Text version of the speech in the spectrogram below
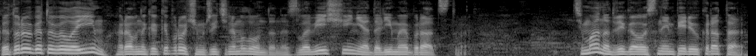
которую готовило им, равно как и прочим жителям Лондона, зловещее и неодолимое братство. Тьма надвигалась на империю крота,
